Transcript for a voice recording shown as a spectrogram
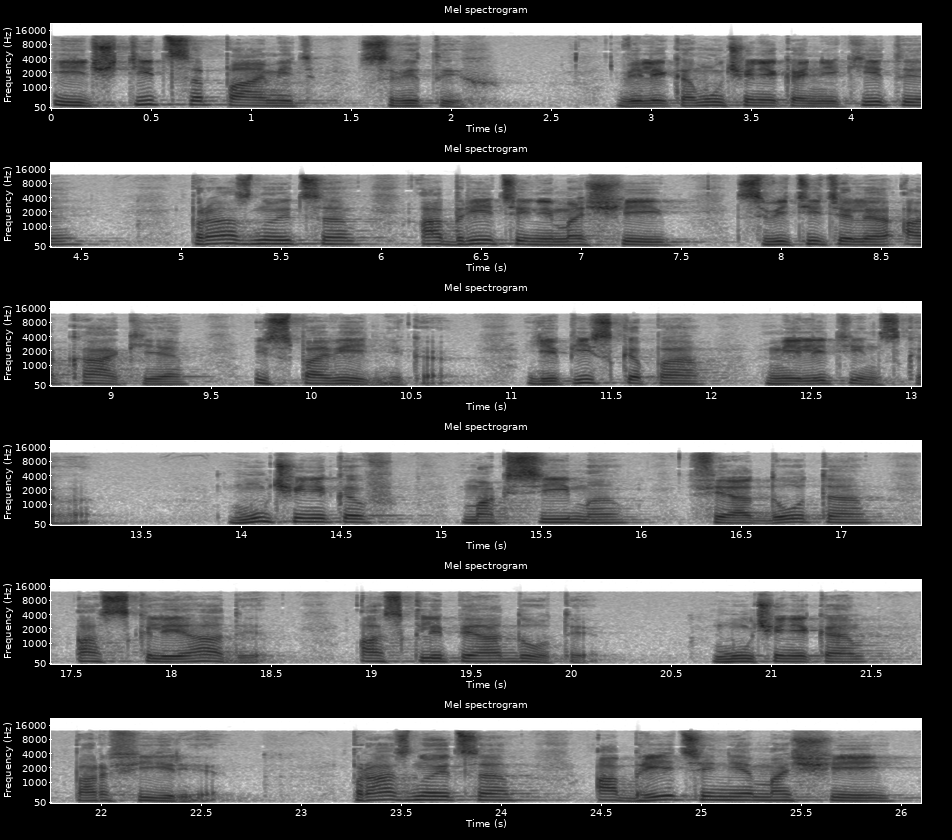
и чтится память святых. Великомученика Никиты празднуется обретение мощей святителя Акакия, исповедника, епископа Мелитинского, мучеников Максима, Феодота, Асклеады, Асклепиадоты, мученика Порфирия. Празднуется обретение мощей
